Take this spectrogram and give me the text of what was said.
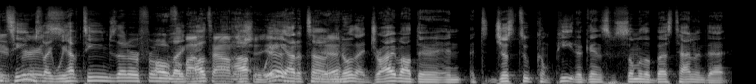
even teams like we have teams that are from Oh, from like out of town and shit, way yeah. out of town. Yeah. You know that drive out there and t- just to compete against some of the best talent that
